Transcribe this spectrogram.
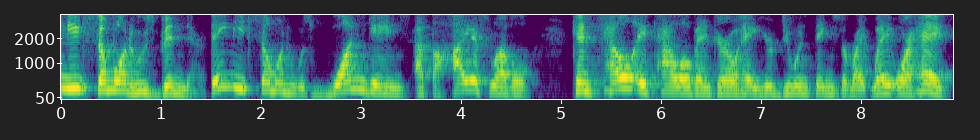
need someone who's been there. They need someone who has won games at the highest level, can tell a Paolo Banchero, hey, you're doing things the right way, or hey,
